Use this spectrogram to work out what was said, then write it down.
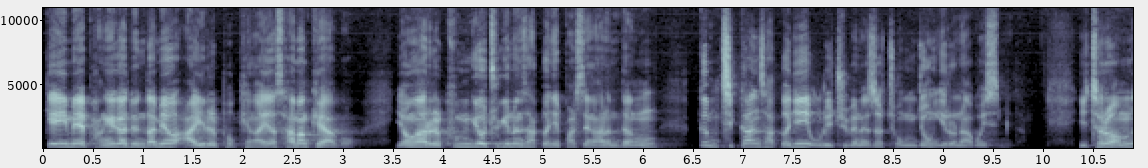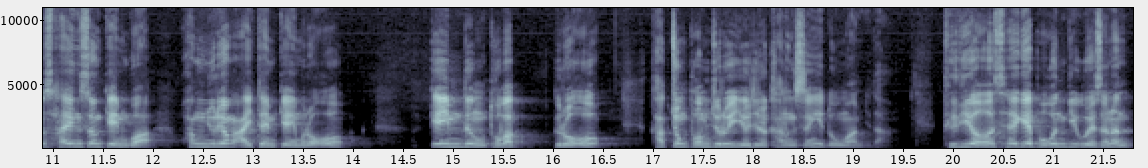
게임에 방해가 된다며 아이를 폭행하여 사망케 하고 영아를 굶겨 죽이는 사건이 발생하는 등 끔찍한 사건이 우리 주변에서 종종 일어나고 있습니다. 이처럼 사행성 게임과 확률형 아이템 게임으로 게임 등 도박으로 각종 범죄로 이어질 가능성이 농후합니다. 드디어 세계보건기구에서는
